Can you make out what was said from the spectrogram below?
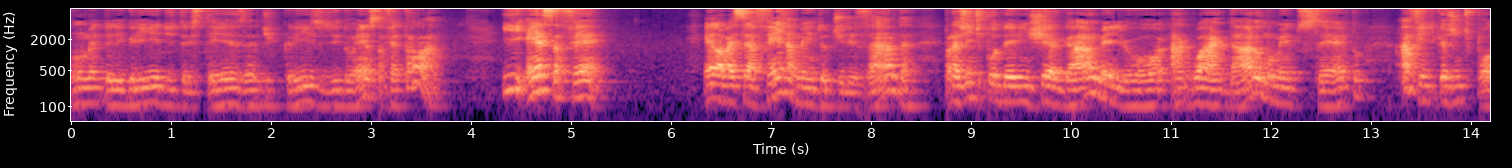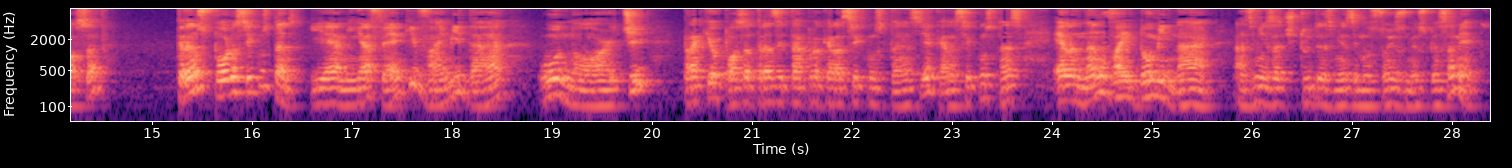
No momento de alegria, de tristeza, de crise, de doença, a fé está lá. E essa fé, ela vai ser a ferramenta utilizada para a gente poder enxergar melhor, aguardar o momento certo, a fim de que a gente possa transpor as circunstâncias. E é a minha fé que vai me dar o norte para que eu possa transitar por aquela circunstância, e aquela circunstância ela não vai dominar as minhas atitudes, as minhas emoções, os meus pensamentos.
